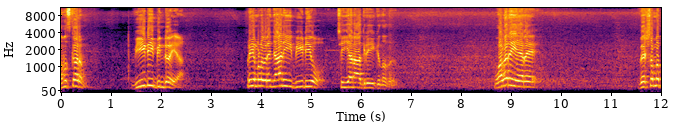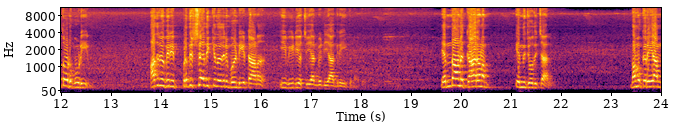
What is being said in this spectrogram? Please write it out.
നമസ്കാരം. വി ഡി ബിൻഡോയാണ് പ്രിയമുള്ളവരെ ഞാൻ ഈ വീഡിയോ ചെയ്യാൻ ആഗ്രഹിക്കുന്നത് വളരെയേറെ വിഷമത്തോടു കൂടിയും അതിലുപരി പ്രതിഷേധിക്കുന്നതിനും വേണ്ടിയിട്ടാണ് ഈ വീഡിയോ ചെയ്യാൻ വേണ്ടി ആഗ്രഹിക്കുന്നത്. എന്താണ് കാരണം എന്ന് ചോദിച്ചാൽ നമുക്കറിയാം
